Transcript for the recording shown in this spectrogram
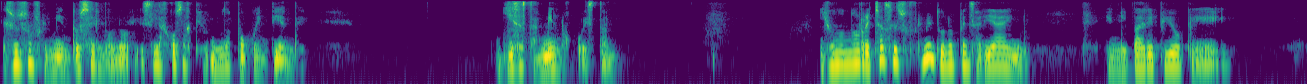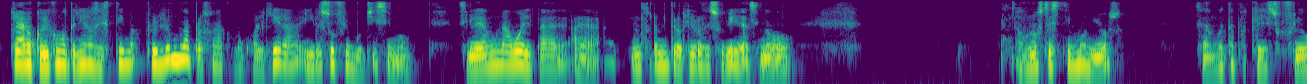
Es un sufrimiento, es el dolor, es las cosas que uno poco entiende. Y esas también nos cuestan. Y uno no rechaza el sufrimiento, uno pensaría en, el Padre Pío que, claro, que hoy como tenía los estima, pero era una persona como cualquiera y él sufre muchísimo. Si le dan una vuelta a, no solamente los libros de su vida, sino a unos testimonios, se dan cuenta pues que él sufrió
